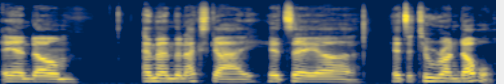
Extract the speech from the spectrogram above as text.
and um, and then the next guy hits a uh, hits a two run double.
